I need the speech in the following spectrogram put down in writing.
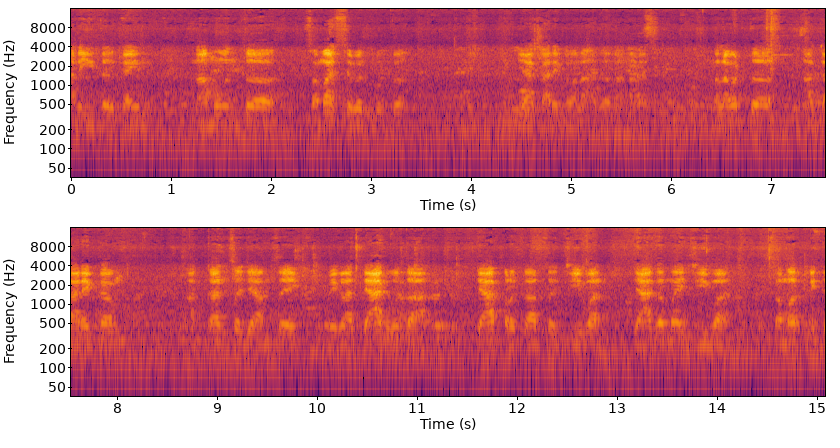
आणि इतर काही नामवंत समाजसेवक लोक या कार्यक्रमाला हजर राहणार आहेत. मला वाटतं हा कार्यक्रम हक्कांचं जे आमचं एक वेगळा त्याग होता त्या प्रकारचं जीवन त्यागमय जीवन समर्पित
